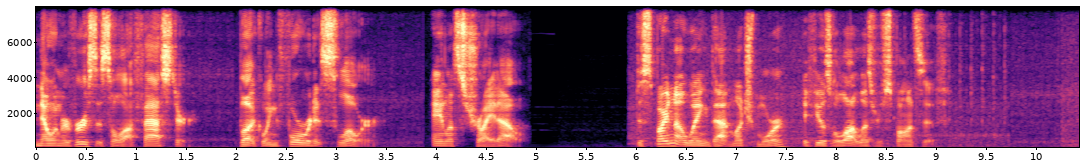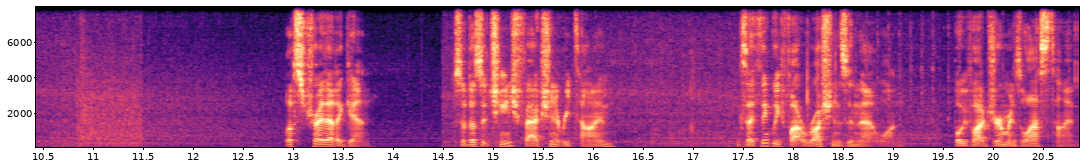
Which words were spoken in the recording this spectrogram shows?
Now in reverse it's a lot faster, but going forward it's slower. And let's try it out. Despite not weighing that much more, it feels a lot less responsive. Let's try that again. So does it change faction every time? Because I think we fought Russians in that one, but we fought Germans last time.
